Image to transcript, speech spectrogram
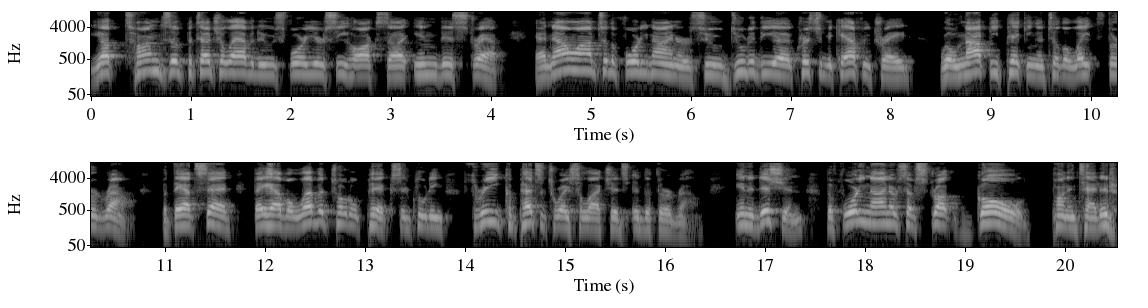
Yep, tons of potential avenues for your Seahawks uh, in this draft. And now on to the 49ers, who, due to the uh, Christian McCaffrey trade, will not be picking until the late third round. But that said, they have 11 total picks, including three compensatory selections in the third round. In addition, the 49ers have struck gold, pun intended,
